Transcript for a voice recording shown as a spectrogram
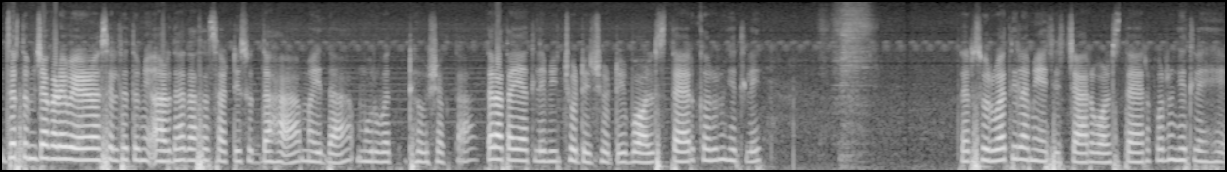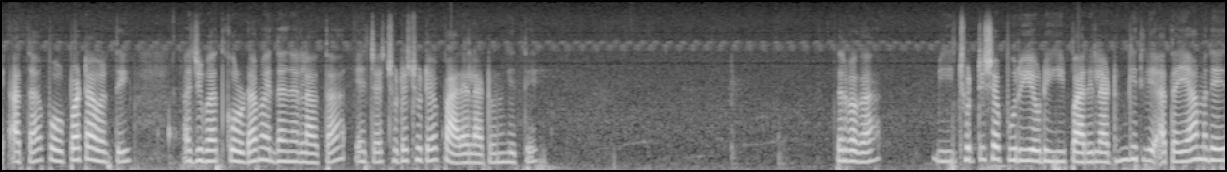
जर तुमच्याकडे वेळ असेल तर तुम्ही अर्धा तासासाठी सुद्धा हा मैदा मुरवत ठेवू शकता. तर आता यातले मी छोटे छोटे बॉल्स तयार करून घेतले. तर सुरुवातीला मी याचे चार बॉल्स तयार करून घेतले. हे आता पोळपाटावरती अजिबात कोरडा मैदा न लावता याच्या छोट्या छोट्या पाऱ्या लाटून घेते. तर बघा मी छोटीशा पुरी एवढी ही पारी लाटून घेतली. आता यामध्ये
